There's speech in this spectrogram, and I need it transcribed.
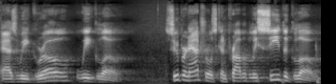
As we grow, we glow. Supernaturals can probably see the glow.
